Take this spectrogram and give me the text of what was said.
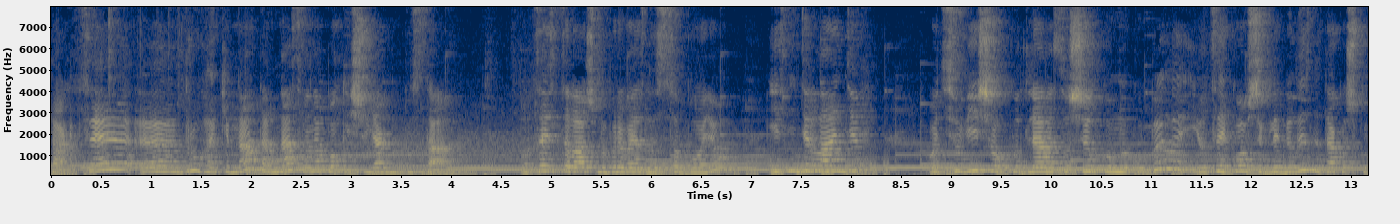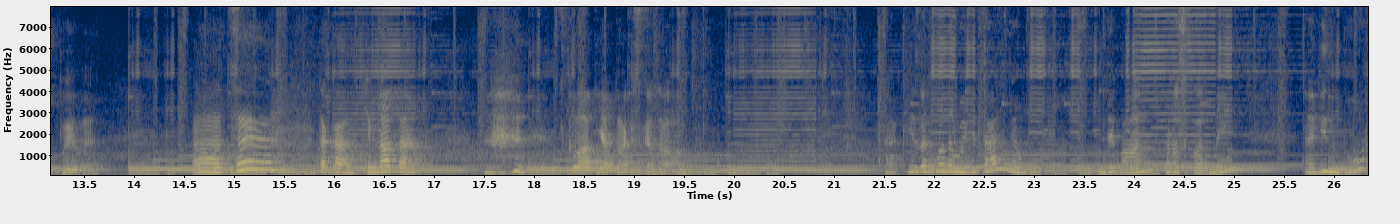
Так, це е, друга кімната. В нас вона поки що якби пуста. Оцей стелаж ми привезли з собою із Нідерландів. Оцю вішалку для сушилку ми купили, і оцей ковшик для білизни також купили. Е, Це така кімната, склад, я б так сказала. Так, і заходимо в вітальню. Диван розкладний. Е, Він був.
